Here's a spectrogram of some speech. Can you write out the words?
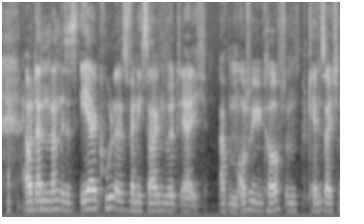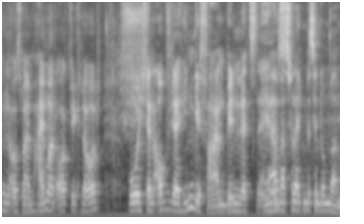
aber dann, dann ist es eher cool, als wenn ich sagen würde, ja, ich habe ein Auto gekauft und Kennzeichen aus meinem Heimatort geklaut, wo ich dann auch wieder hingefahren bin letzten Ja, Endes. was vielleicht ein bisschen dumm war.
